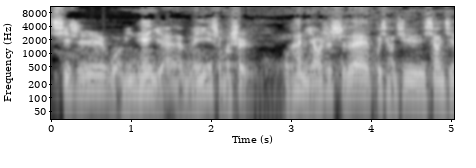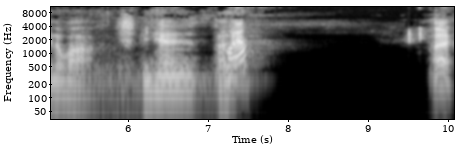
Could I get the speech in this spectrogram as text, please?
其实我明天也没什么事儿，我看你要是实在不想去相亲的话，明天咱俩。好呀。哎，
